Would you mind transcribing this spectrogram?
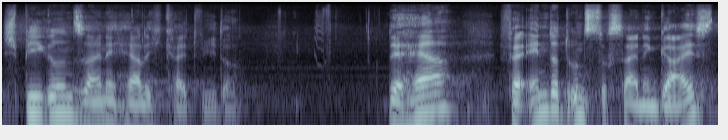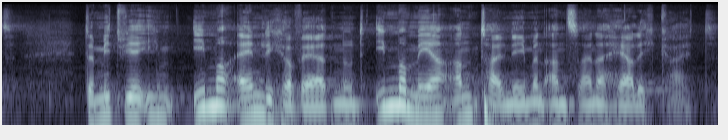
spiegeln seine Herrlichkeit wider. Der Herr verändert uns durch seinen Geist, damit wir ihm immer ähnlicher werden und immer mehr Anteil nehmen an seiner Herrlichkeit.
